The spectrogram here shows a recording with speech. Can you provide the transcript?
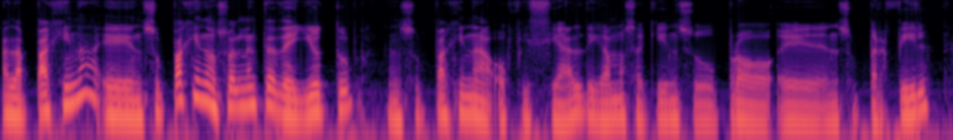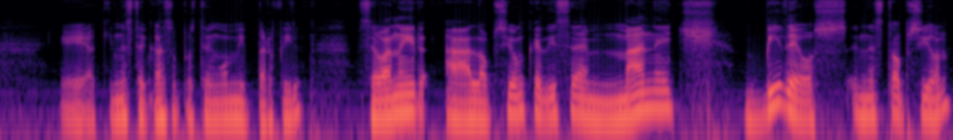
a, la página, en su página usualmente de YouTube, en su página oficial, digamos aquí en su, pro, eh, en su perfil eh, aquí en este caso pues tengo mi perfil, se van a ir a la opción que dice Manage Videos en esta opción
